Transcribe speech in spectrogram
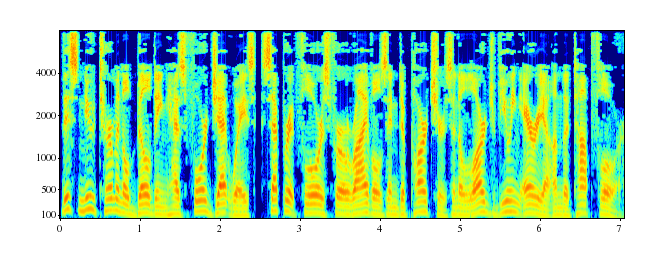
This new terminal building has four jetways, separate floors for arrivals and departures and a large viewing area on the top floor.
